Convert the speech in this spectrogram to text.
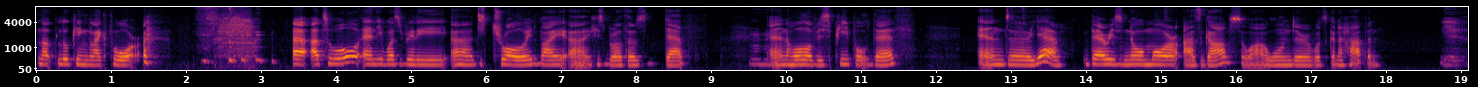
not looking like Thor uh, at all, and he was really uh, destroyed by uh, his brother's death Mhm. and all of his people death. And uh, yeah, there is no more Asgard, so I wonder what's gonna happen. Yeah.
